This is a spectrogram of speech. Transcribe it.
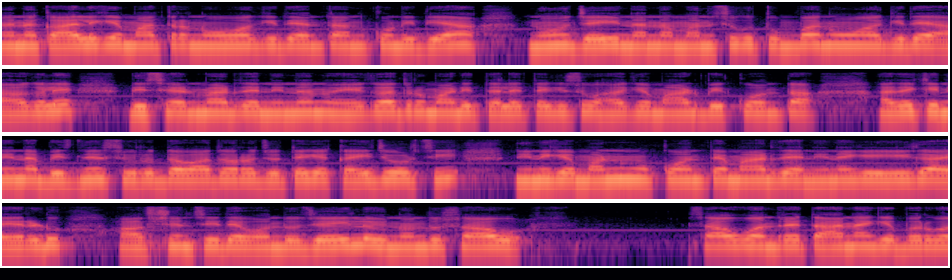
ನನ್ನ ಕಾಲಿಗೆ ಮಾತ್ರ ನೋವಾಗಿದೆ ಅಂತ ಅಂದ್ಕೊಂಡಿದ್ಯಾ ನೋ ಜೈ, ನನ್ನ ಮನಸ್ಸಿಗೂ ತುಂಬ ನೋವಾಗಿದೆ. ಆಗಲೇ ಡಿಸೈಡ್ ಮಾಡಿದೆ, ನಿನ್ನನ್ನು ಹೇಗಾದರೂ ಮಾಡಿ ತಲೆ ತೆಗೆಸುವ ಹಾಗೆ ಮಾಡಬೇಕು ಅಂತ. ಅದಕ್ಕೆ ನಿನ್ನ ಬಿಸ್ನೆಸ್ ವಿರುದ್ಧವಾದವರ ಜೊತೆಗೆ ಕೈ ಜೋಡಿಸಿ, ನಿನಗೆ ಮಣ್ಣು ಮುಕ್ಕುವಂತೆ ಮಾಡಿದೆ. ನಿನಗೆ ಈಗ ಎರಡು ಆಪ್ಷನ್ಸ್ ಇದೆ. ಒಂದು ಜೈಲು, ಇನ್ನೊಂದು ಸಾವು. ಸಾವು ಅಂದರೆ ತಾನಾಗೆ ಬರುವ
